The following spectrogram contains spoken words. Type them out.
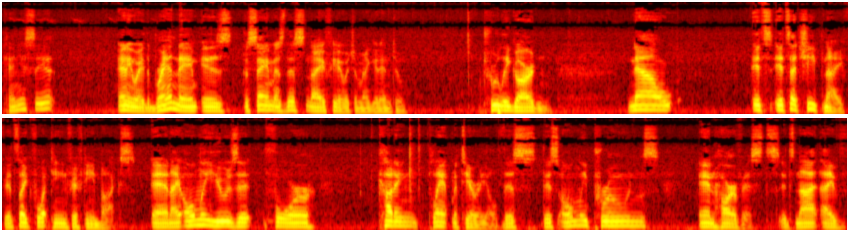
Can you see it? Anyway, the brand name is the same as this knife here, which I'm going to get into. Truly Garden. Now, it's it's a cheap knife. It's like 14, 15 bucks and I only use it for cutting plant material. This this only prunes and harvests. It's not I've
